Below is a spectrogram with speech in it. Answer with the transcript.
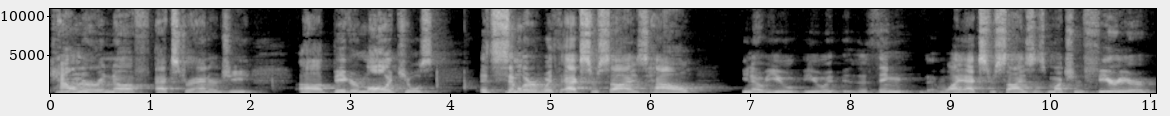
counter enough extra energy uh, bigger molecules it's similar with exercise how you know you you the thing why exercise is much inferior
